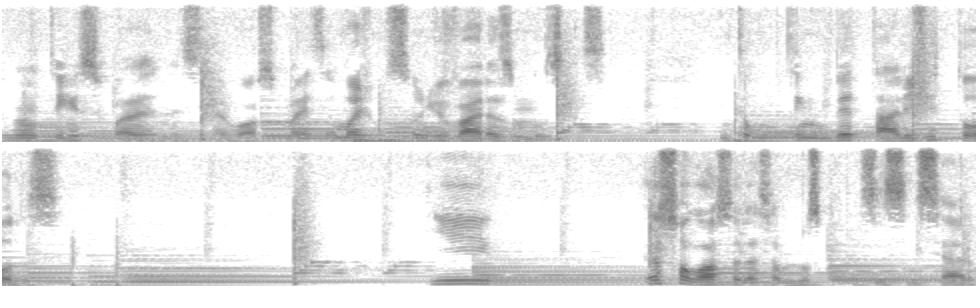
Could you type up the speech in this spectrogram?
Não tem spoiler nesse negócio, mas é uma junção de várias músicas. Então tem detalhes de todas. E eu só gosto dessa música, pra ser sincero.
